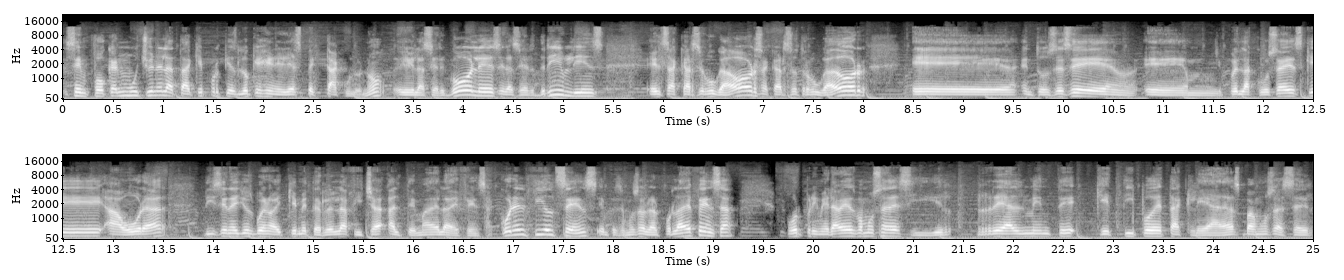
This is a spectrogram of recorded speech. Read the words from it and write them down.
se enfocan mucho en el ataque porque es lo que genera espectáculo, ¿no? El hacer goles, el hacer driblings, el sacarse jugador, sacarse otro jugador. Eh, entonces, eh, pues la cosa es que ahora dicen ellos, bueno, hay que meterle la ficha al tema de la defensa. Con el Field Sense, empecemos a hablar por la defensa. Por primera vez vamos a decidir realmente qué tipo de tacleadas vamos a hacer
